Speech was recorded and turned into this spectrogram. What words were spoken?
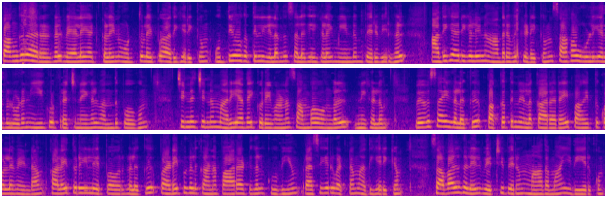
பங்குதாரர்கள் வேலையாட்களின் ஒத்துழைப்பு அதிகரிக்கும். உத்தியோகத்தில் இழந்த சலுகைகளை மீண்டும் பெறுவீர்கள். அதிகாரிகளின் ஆதரவு கிடைக்கும். சக ஊழியர்களுடன் ஈகோ பிரச்சனைகள் வந்து போகும். சின்ன சின்ன மரியாதை குறைவான சம்பவங்கள் நிகழும். விவசாயிகளுக்கு பக்கத்து நிலக்காரரை பகைத்து கொள்ள வேண்டாம். கலைத்துறையில் இருப்பவர்களுக்கு படைப்புகளுக்கான பாராட்டுகள் குவியும். ரசிகர் வட்டம் அதிகரிக்கும். சவால்களில் வெற்றி பெறும் மாதமா இது இருக்கும்.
